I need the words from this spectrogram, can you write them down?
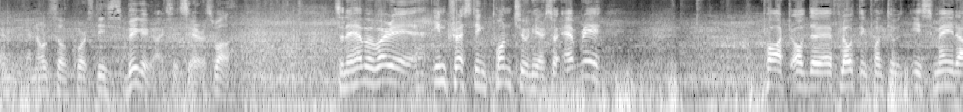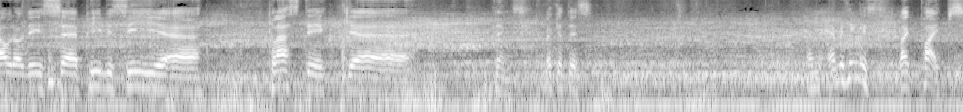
And, and also, of course, these bigger guys is here as well. So they have a very interesting pontoon here. So every part of the floating pontoon is made out of this uh, PVC uh, plastic uh, things. Look at this. And everything is like pipes.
